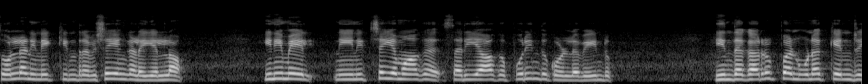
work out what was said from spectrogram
சொல்ல நினைக்கின்ற விஷயங்களை எல்லாம் இனிமேல் நீ நிச்சயமாக சரியாக புரிந்து கொள்ள வேண்டும். இந்த கருப்பன் உனக்கென்று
